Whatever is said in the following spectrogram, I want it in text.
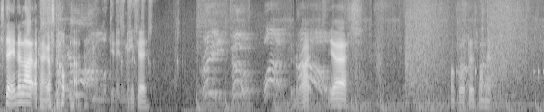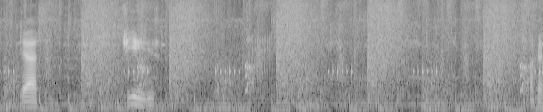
staying alive. Okay, I gotta stop that. You looking at me? Okay, Three, two, one. right. Yes. Oh god, there's one here. Yes. Jeez. Okay.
